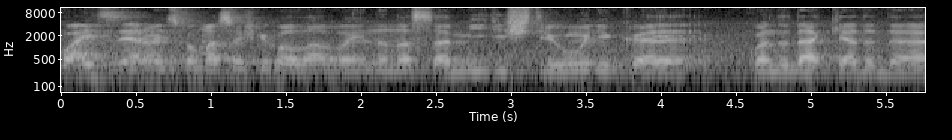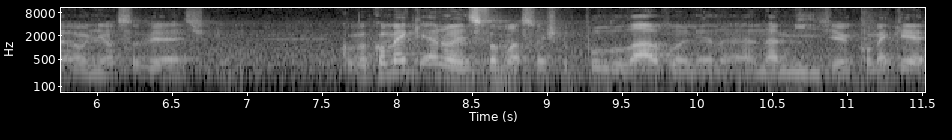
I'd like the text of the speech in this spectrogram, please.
quais eram as informações que rolavam aí na nossa mídia estriúnica quando da queda da União Soviética? Como, como é que eram as informações que pululavam ali na, na mídia? Como é que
